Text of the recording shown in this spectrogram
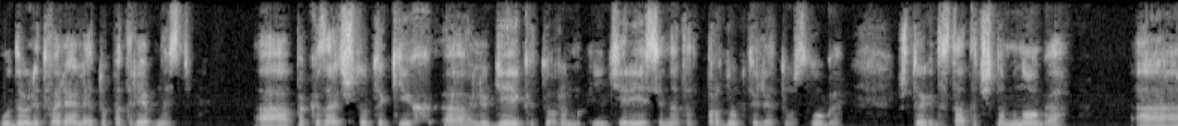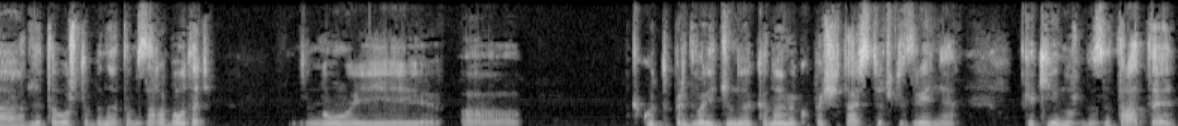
удовлетворяли эту потребность. А показать, что таких э, людей, которым интересен этот продукт или эта услуга, что их достаточно много, а, для того, чтобы на этом заработать. Ну и а, какую-то предварительную экономику посчитать с точки зрения, какие нужны затраты,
